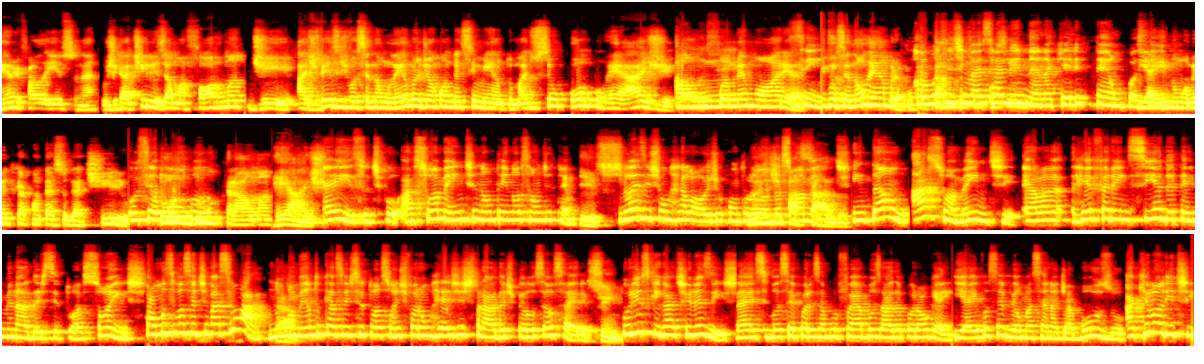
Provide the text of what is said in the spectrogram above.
Henry fala isso, né? Os gatilhos é uma forma de, às vezes você não lembra de um acontecimento, mas o seu corpo reage a Como uma se- memória. Sim. Que você não lembra. Como tá se estivesse ali, né? Naquele tempo, assim. E aí, no momento que acontece o gatilho, o seu todo corpo. o trauma reage. É isso, tipo, a sua mente não tem noção de tempo. Isso. Não existe um relógio controlando a sua passado. mente. Então, a sua mente, ela referencia determinadas situações como se você estivesse lá, no É. momento que essas situações foram registradas pelo seu cérebro. Sim. Por isso que gatilho existe, né? Se você, por exemplo, foi abusada por alguém e aí você vê uma cena de abuso, aquilo ali te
